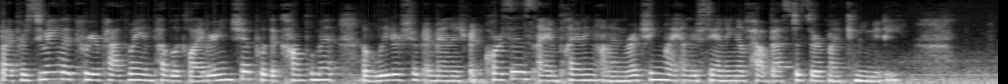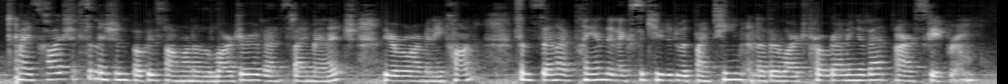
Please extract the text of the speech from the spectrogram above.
By pursuing the career pathway in public librarianship with a complement of leadership and management courses, I am planning on enriching my understanding of how best to serve my community. My scholarship submission focused on one of the larger events that I manage, the Aurora MiniCon. Since then, I've planned and executed with my team another large programming event, our escape room.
